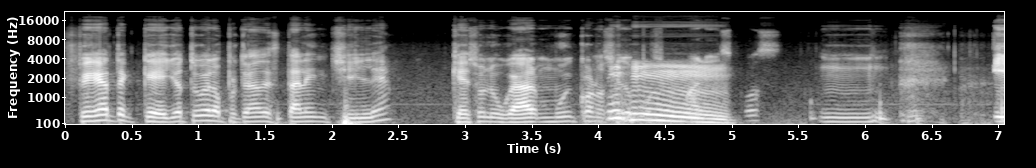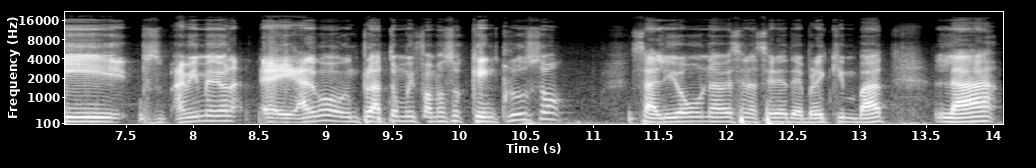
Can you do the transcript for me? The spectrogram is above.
fíjate que yo tuve la oportunidad de estar en Chile, que es un lugar muy conocido por sus mariscos. Mm, y pues, a mí me dio eh, algo, un plato muy famoso que incluso salió una vez en la serie de Breaking Bad, la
